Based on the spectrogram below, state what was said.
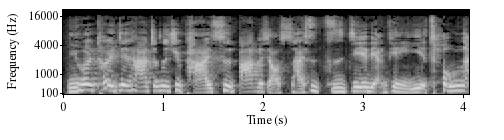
你会推荐他就是去爬一次八个小时，还是直接两天一夜冲啊？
